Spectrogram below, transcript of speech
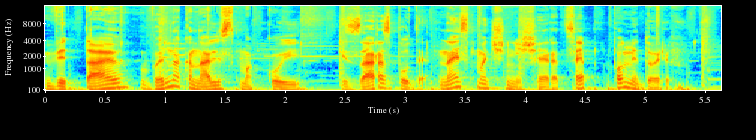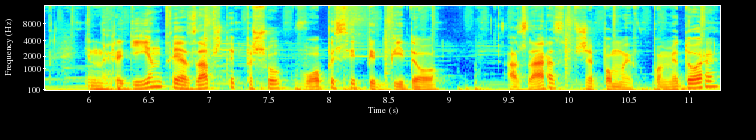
Вітаю! Ви на каналі Смакуй. І зараз буде найсмачніший рецепт помідорів. Інгредієнти я завжди пишу в описі під відео. А зараз вже помив помідори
